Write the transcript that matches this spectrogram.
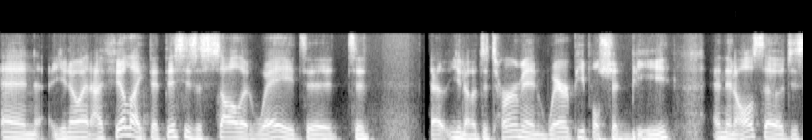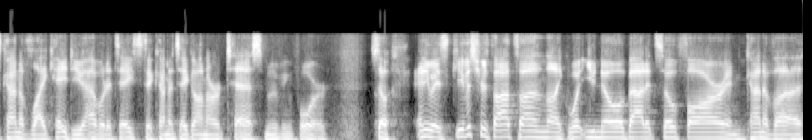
and you know what? I feel like that this is a solid way to to uh, you know determine where people should be and then also just kind of like hey do you have what it takes to kind of take on our test moving forward so anyways give us your thoughts on like what you know about it so far and kind of uh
